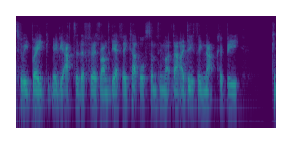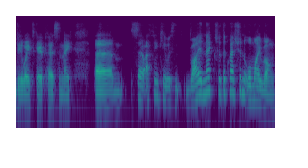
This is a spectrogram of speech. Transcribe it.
two week break, maybe after the first round of the FA Cup or something like that. I do think that could be could be the way to go personally. Um, so I think it was Ryan next with the question, or am I wrong?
